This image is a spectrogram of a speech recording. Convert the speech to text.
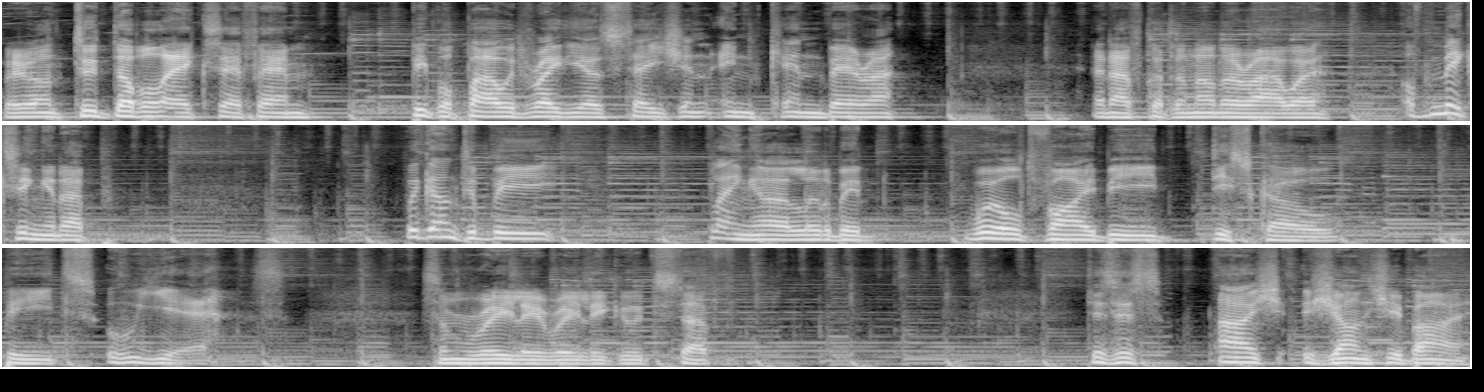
We're on 2XX FM, people powered radio station in Canberra. And I've got another hour of mixing it up. We're going to be playing a little bit world vibey disco beats. Oh yeah. Some really, really good stuff. This is Aaj Shanibar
